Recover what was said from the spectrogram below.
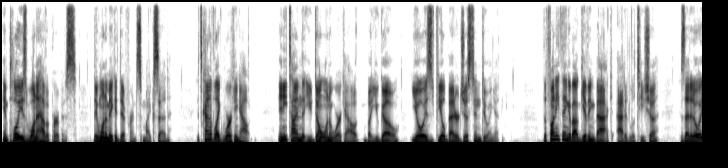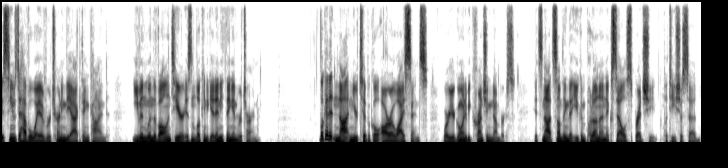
Employees want to have a purpose. They want to make a difference, Mike said. It's kind of like working out. Any time that you don't want to work out, but you go, you always feel better just in doing it. The funny thing about giving back, added Letitia, is that it always seems to have a way of returning the act in kind, even when the volunteer isn't looking to get anything in return. Look at it not in your typical ROI sense, where you're going to be crunching numbers. It's not something that you can put on an Excel spreadsheet, Letitia said.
